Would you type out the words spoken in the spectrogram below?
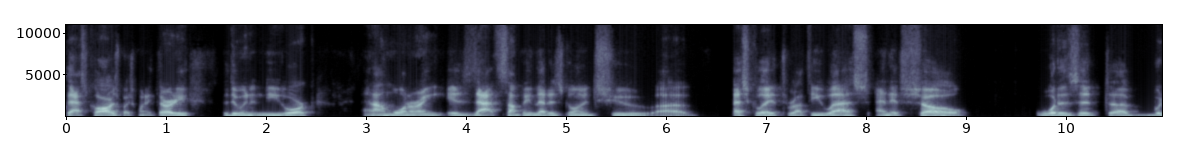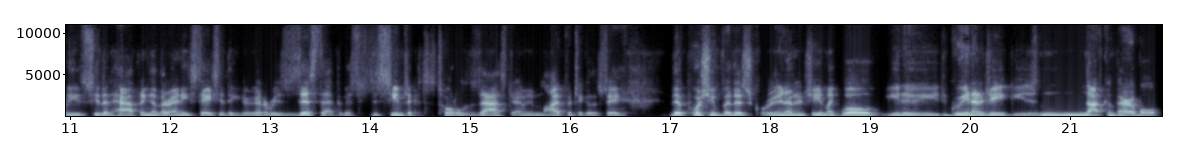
gas cars by 2030, they're doing it in New York. And I'm wondering, is that something that is going to uh, escalate throughout the U.S.? And if so, what is it? Uh, what do you see that happening? Are there any states you think are going to resist that? Because it just seems like it's a total disaster. I mean, my particular state, they're pushing for this green energy. I'm like, well, you know, green energy is not comparable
